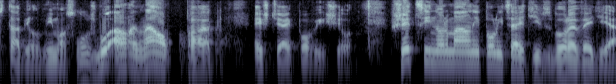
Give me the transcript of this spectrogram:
nepostavil mimo službu, ale naopak ešte aj povýšil. Všetci normálni policajti v zbore vedia,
